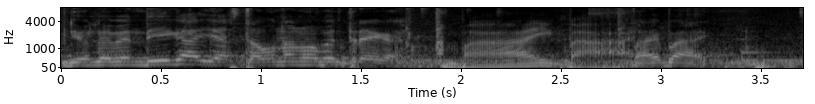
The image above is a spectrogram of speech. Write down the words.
Dios le bendiga y hasta una nueva entrega. Bye, bye. Bye bye.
